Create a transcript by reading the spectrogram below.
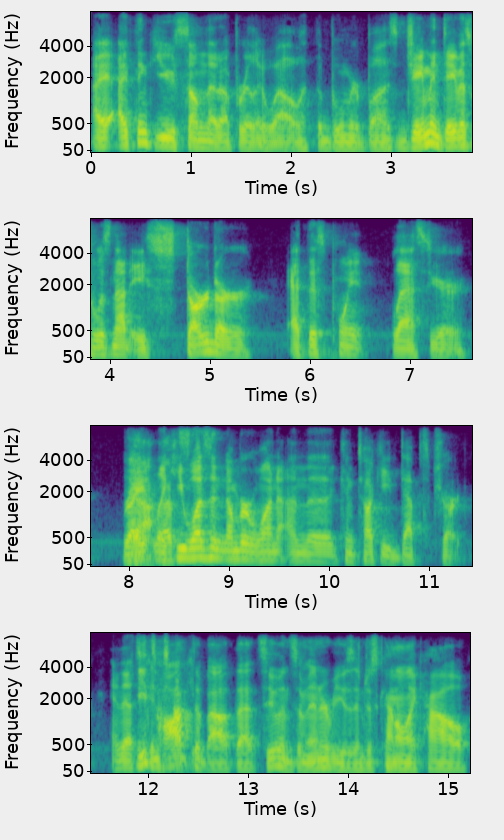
I, I think you summed that up really well with the boomer buzz. Jamin Davis was not a starter at this point last year, right? Yeah, like he wasn't number one on the Kentucky depth chart, and that's he Kentucky. talked about that too in some interviews, and just kind of like how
